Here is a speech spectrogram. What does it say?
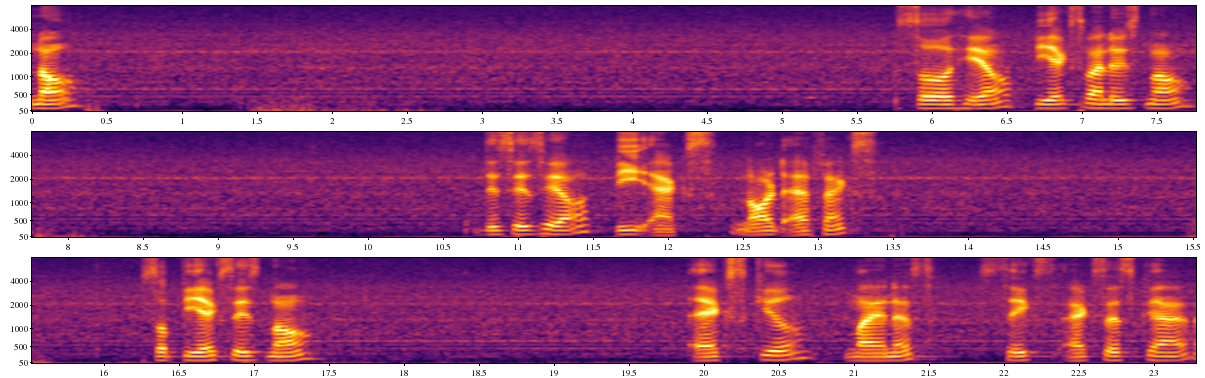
now so here px value is now this is here px not fx so px is now x cube minus 6x square.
